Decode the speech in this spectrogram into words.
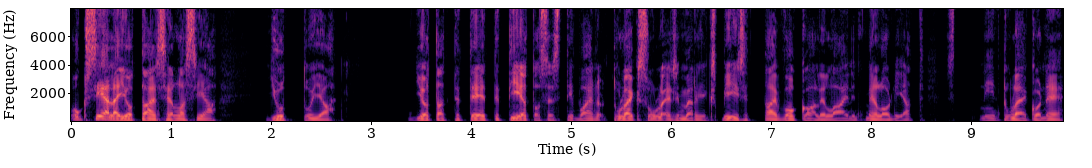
onko siellä jotain sellaisia juttuja, jota te teette tietoisesti, vai tuleeko sulle esimerkiksi biisit tai vokaalilainit, melodiat, niin tuleeko ne,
